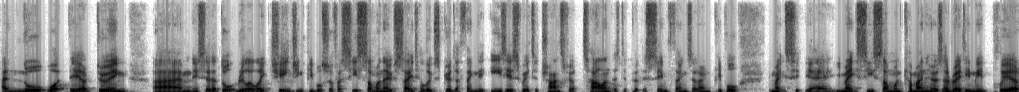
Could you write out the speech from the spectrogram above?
and know what they are doing. Um, he said, I don't really like changing people. So if I see someone outside who looks good, I think the easiest way to transfer talent is to put the same things around people. You might see, yeah, you might see someone come in who is a ready-made player,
